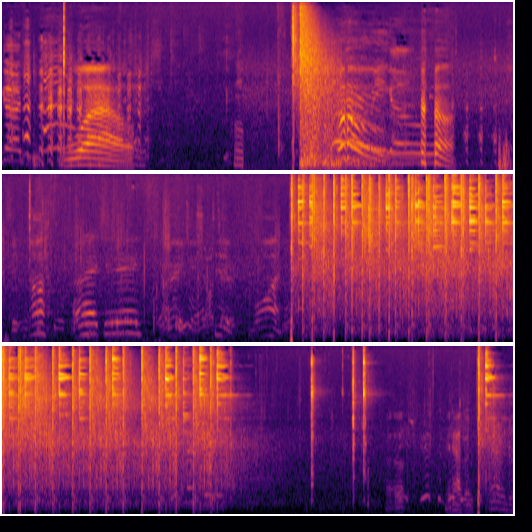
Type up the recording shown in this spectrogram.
gun. Wow! Whoa! There you go. Alright, shooting. Three, two, one. It happened. It happened to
